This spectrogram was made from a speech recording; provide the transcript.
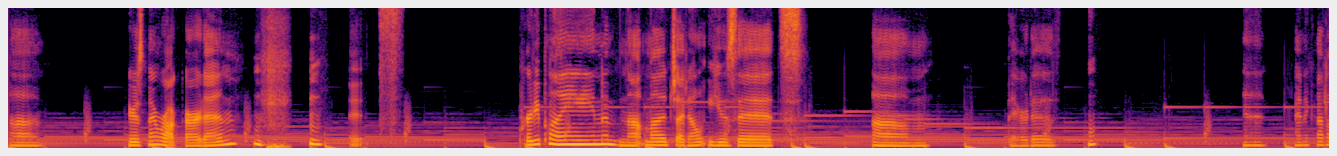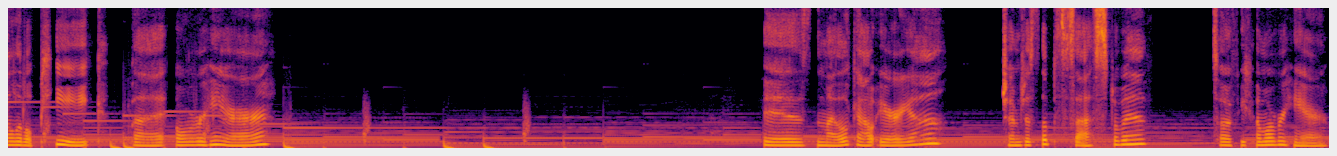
Um, here's my rock garden. it's pretty plain, not much. I don't use it. Um, there it is. And kind of got a little peek, but over here is my lookout area, which I'm just obsessed with. So if you come over here,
